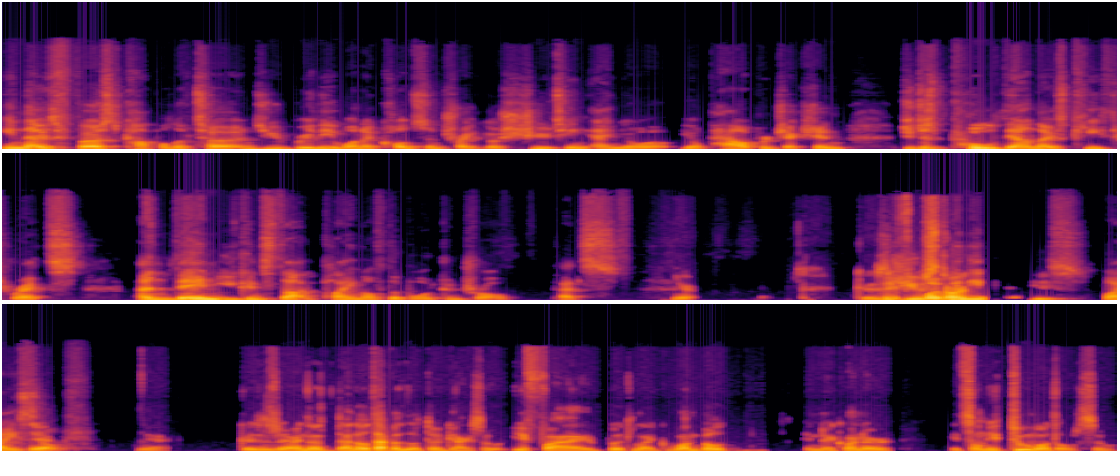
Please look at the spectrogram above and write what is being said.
in those first couple of turns, you really want to concentrate your shooting and your your power projection to just pull down those key threats, and then you can start playing off the board control. That's yeah, because you, you, won't start... win the by yourself. Yeah. yeah because I don't I don't have a lot of guys. So if I put like one boat in the corner, it's only two models, so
